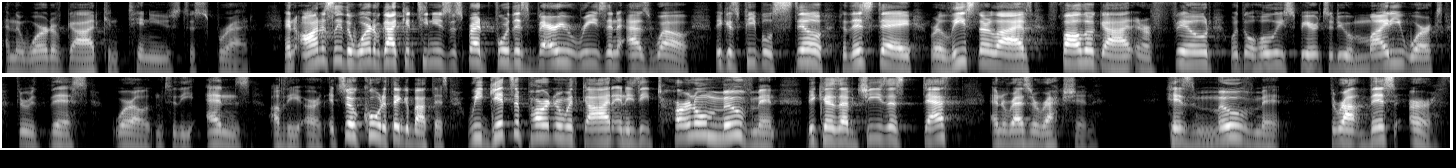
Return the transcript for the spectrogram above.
And the word of God continues to spread. And honestly, the word of God continues to spread for this very reason as well. Because people still, to this day, release their lives, follow God and are filled with the Holy Spirit to do mighty works through this world and to the ends of the earth. It's so cool to think about this. We get to partner with God in his eternal movement because of Jesus' death and resurrection. His movement throughout this earth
